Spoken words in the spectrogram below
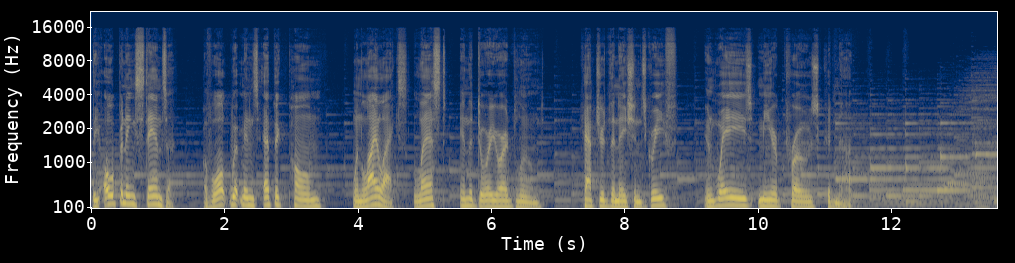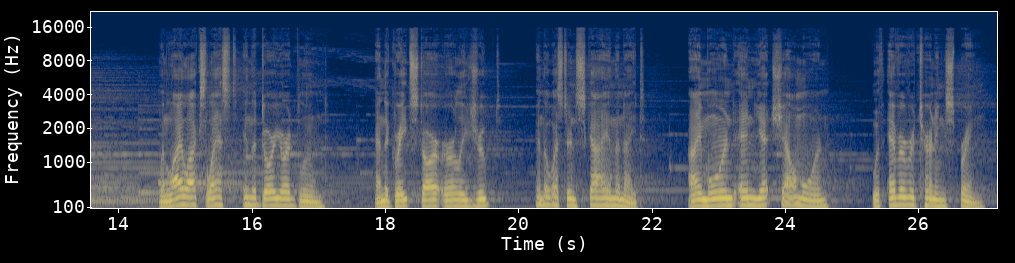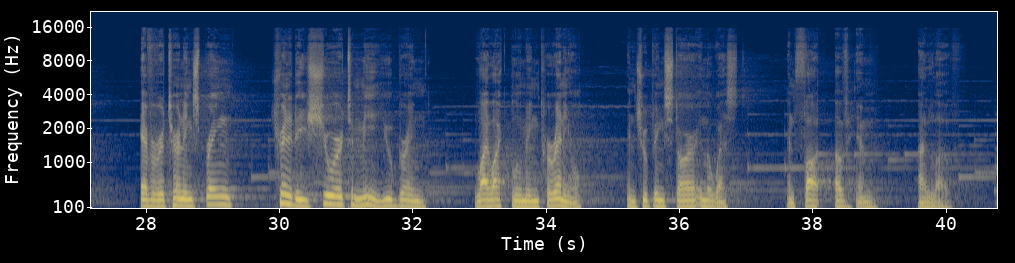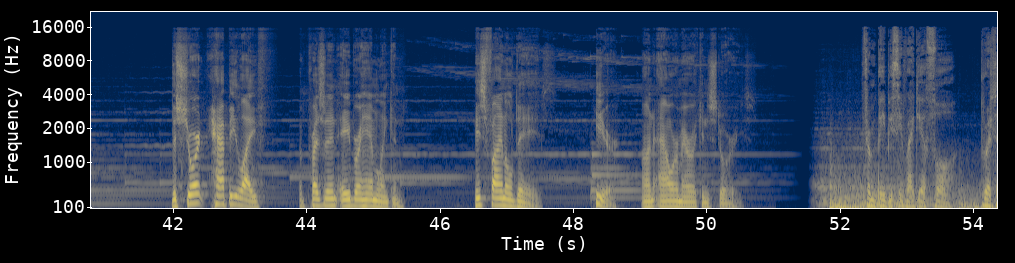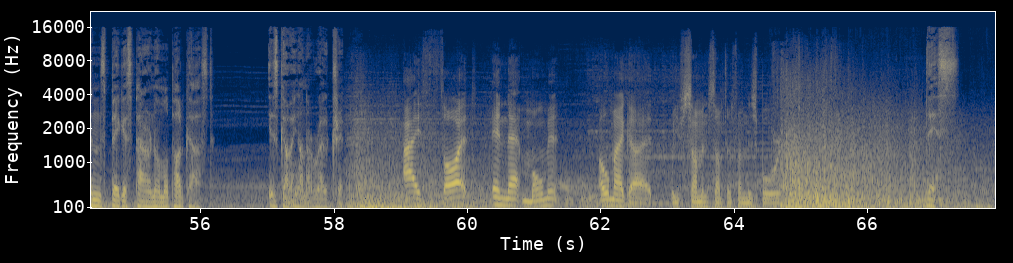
The opening stanza of Walt Whitman's epic poem, When Lilacs Last in the Dooryard Bloomed, captured the nation's grief in ways mere prose could not. When lilacs last in the dooryard bloomed, and the great star early drooped in the western sky in the night, I mourned and yet shall mourn with ever returning spring. Ever returning spring, Trinity sure to me you bring, lilac blooming perennial and drooping star in the west, and thought of him I love. The short, happy life of President Abraham Lincoln. His final days, here on Our American Stories. From BBC Radio 4, Britain's biggest paranormal podcast is going on a road trip. I thought in that moment, oh my God, we've summoned something from this board. This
